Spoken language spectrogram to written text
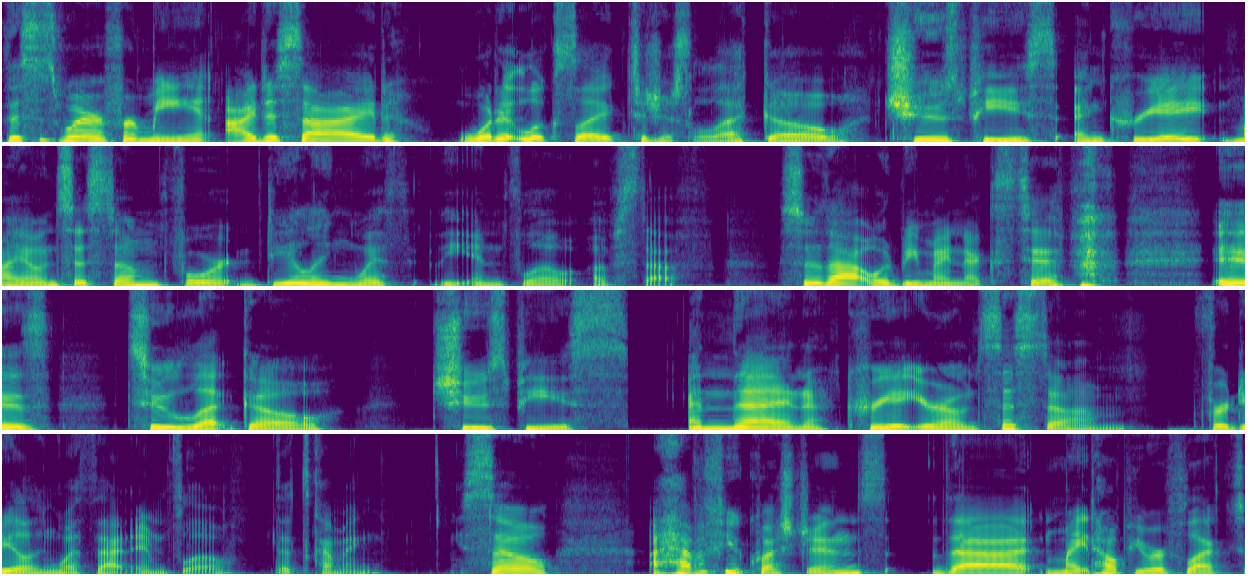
This is where for me, I decide what it looks like to just let go, choose peace, and create my own system for dealing with the inflow of stuff. So that would be my next tip is to let go, choose peace, and then create your own system for dealing with that inflow that's coming. So, I have a few questions that might help you reflect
